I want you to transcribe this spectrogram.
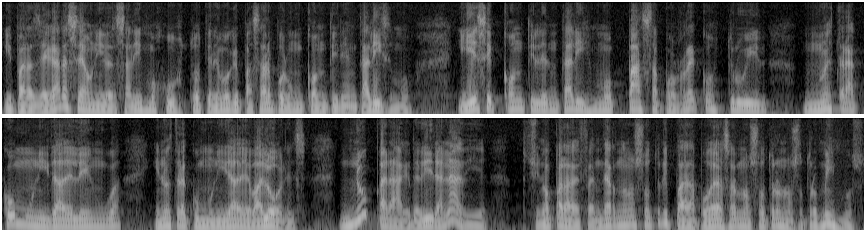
Y para llegar a ese universalismo justo tenemos que pasar por un continentalismo. Y ese continentalismo pasa por reconstruir nuestra comunidad de lengua y nuestra comunidad de valores. No para agredir a nadie, sino para defendernos nosotros y para poder hacer nosotros nosotros mismos.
